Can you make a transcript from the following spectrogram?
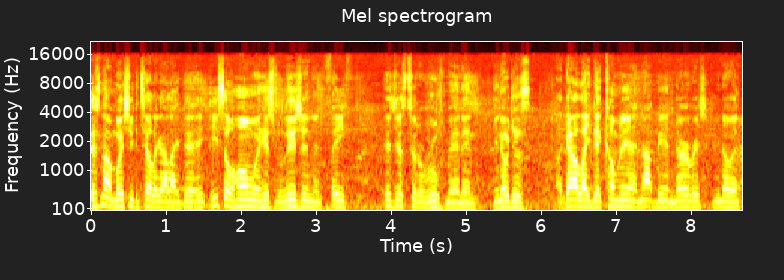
It's not much you can tell a guy like that. He's so humble in his religion and faith. It's just to the roof, man. And, you know, just a guy like that coming in and not being nervous, you know, and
